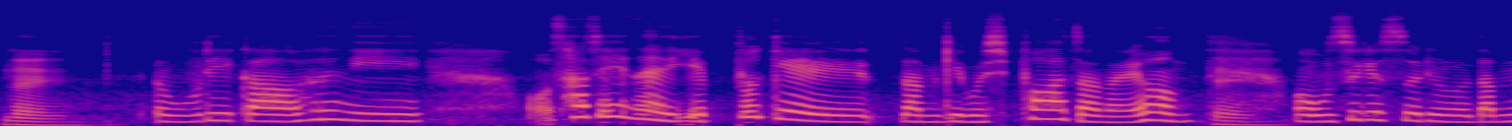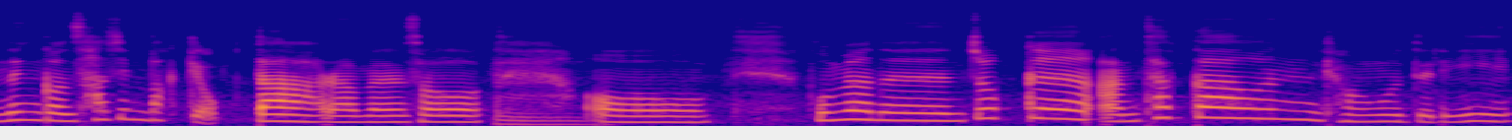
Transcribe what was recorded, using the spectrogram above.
네. 우리가 흔히 어, 사진을 예쁘게 남기고 싶어 하잖아요. 네. 어, 우스갯소리로 남는 건 사진밖에 없다라면서 음, 어, 보면은 조금 안타까운 경우들이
